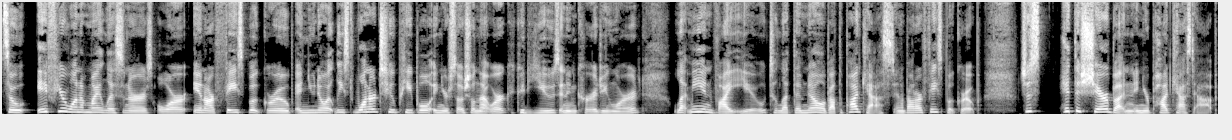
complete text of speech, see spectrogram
So if you're one of my listeners or in our Facebook group and you know at least one or two people in your social network could use an encouraging word, let me invite you to let them know about the podcast and about our Facebook group. Just hit the share button in your podcast app.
